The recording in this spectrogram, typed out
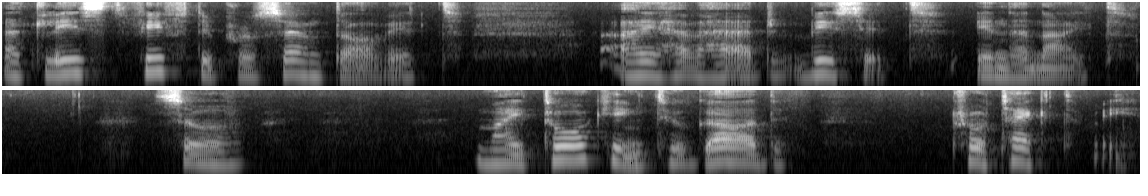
At least 50% of it I have had visit in the night. So my talking to God protect me.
